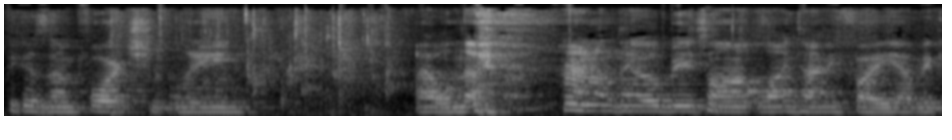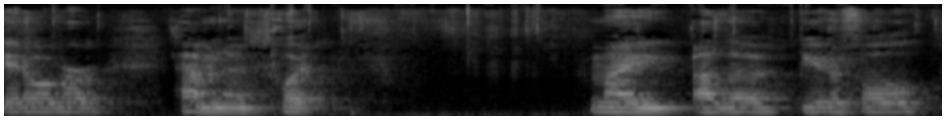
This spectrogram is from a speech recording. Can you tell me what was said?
Because unfortunately, I will not, I don't think it'll be a long time before I ever get over having to put my other beautiful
